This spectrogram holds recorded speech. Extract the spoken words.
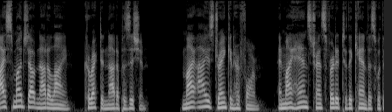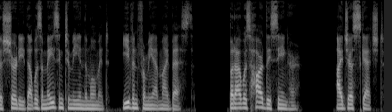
I smudged out not a line, corrected not a position. My eyes drank in her form, and my hands transferred it to the canvas with a surety that was amazing to me in the moment, even for me at my best. but I was hardly seeing her. I just sketched.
